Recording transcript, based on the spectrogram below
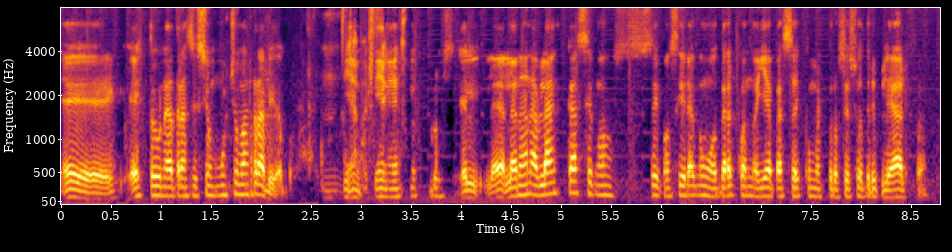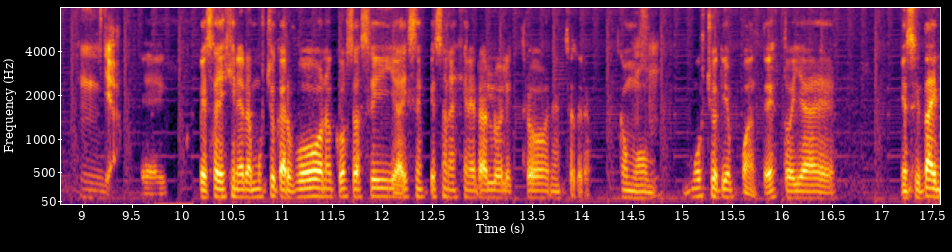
eh, esto es una transición mucho más rápida. Mm, tiene, la, nana blanca se, se, considera como tal cuando ya pasáis como el proceso triple alfa. Mm, ya. Eh, empieza a generar mucho carbono, cosas así, y ahí se empiezan a generar los electrones, etcétera Como mucho tiempo antes. Esto ya es necesitáis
